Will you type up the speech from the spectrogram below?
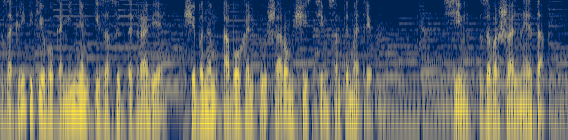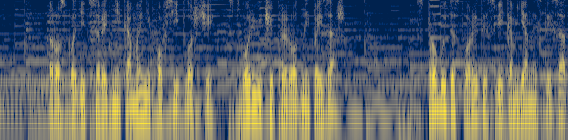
закріпіть його камінням і засипте гравієм, щебенем або галькою шаром 6-7 см. 7. Завершальний етап. Розкладіть середні камені по всій площі, створюючи природний пейзаж. Спробуйте створити свій кам'янистий сад,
